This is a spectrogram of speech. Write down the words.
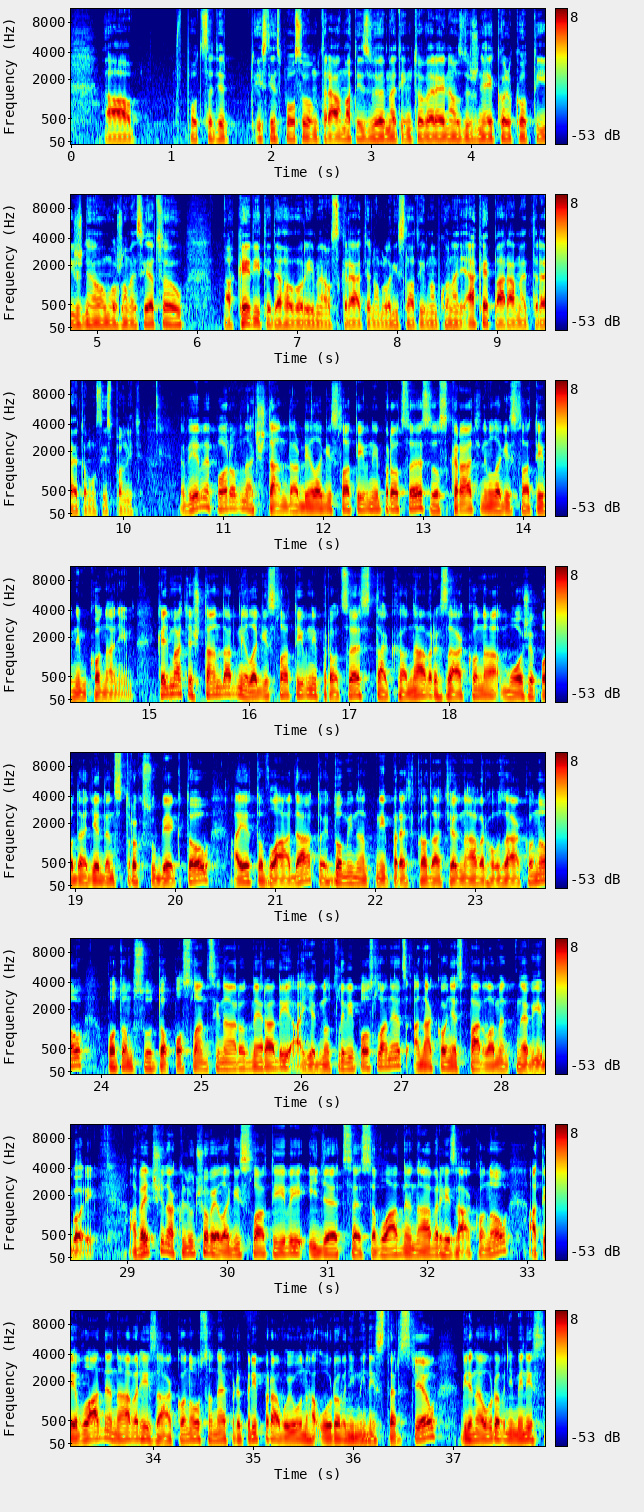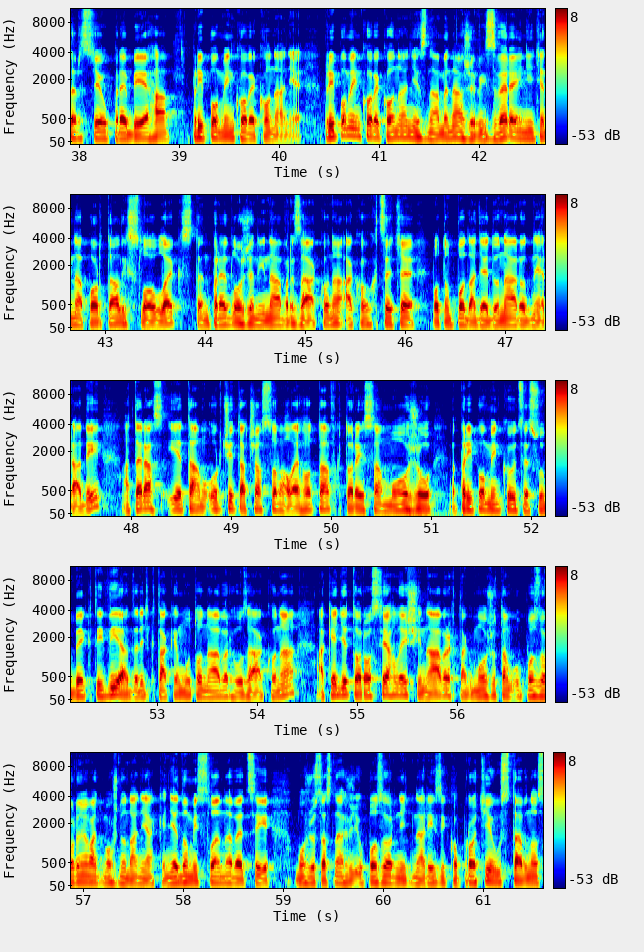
v podstate istým spôsobom traumatizujeme týmto verejnosť už niekoľko týždňov, možno mesiacov. A kedy teda hovoríme o skrátenom legislatívnom konaní? Aké parametre to musí splniť? Vieme porovnať štandardný legislatívny proces so skráteným legislatívnym konaním. Keď máte štandardný legislatívny proces, tak návrh zákona môže podať jeden z troch subjektov a je to vláda, to je dominantný predkladateľ návrhov zákonov, potom sú to poslanci Národnej rady a jednotlivý poslanec a nakoniec parlamentné výbory. A väčšina kľúčovej legislatívy ide cez vládne návrhy zákonov a tie vládne návrhy zákonov sa najprv pripravujú na úrovni ministerstiev, kde na úrovni ministerstiev prebieha pripomienkové konanie. Pripomienkové konanie znamená, že vy zverejníte na portáli Slovlex ten predložený návrh zákona, ako ho chcete potom podať aj do Národnej rady. A teraz je tam určitá časová lehota, v ktorej sa môžu pripomienkujúce subjekty vyjadriť k takémuto návrhu zákona. A keď je to rozsiahlejší návrh, tak môžu tam upozorňovať možno na nejaké nedomyslené veci, môžu sa snažiť upozorniť na riziko protiústavnosti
